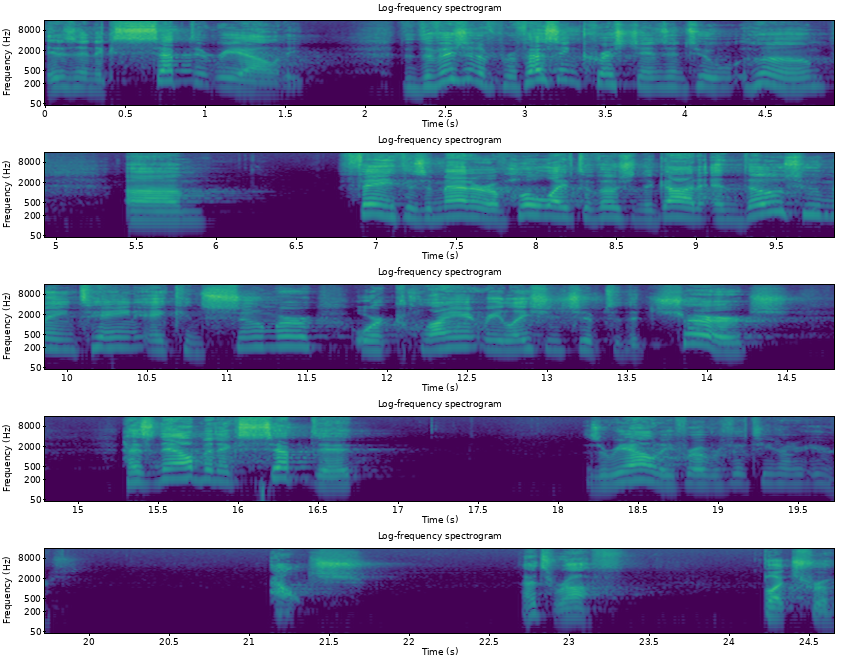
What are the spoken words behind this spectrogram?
It is an accepted reality. The division of professing Christians into whom um, faith is a matter of whole life devotion to God, and those who maintain a consumer or client relationship to the church has now been accepted as a reality for over 1,500 years. Ouch. That's rough, but true.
